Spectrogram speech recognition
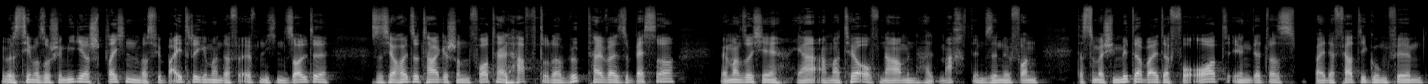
über das Thema Social Media sprechen, was für Beiträge man da veröffentlichen sollte. Es ist ja heutzutage schon vorteilhaft oder wirkt teilweise besser, wenn man solche ja, Amateuraufnahmen halt macht, im Sinne von, dass zum Beispiel Mitarbeiter vor Ort irgendetwas bei der Fertigung filmt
